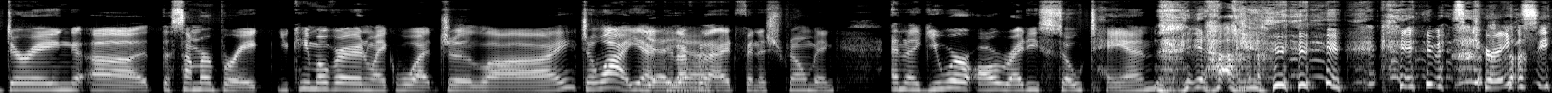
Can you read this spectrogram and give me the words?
during uh the summer break. You came over in like what July? July, yeah. Yeah, Because after that, I'd finished filming, and like you were already so tan. yeah it was crazy.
